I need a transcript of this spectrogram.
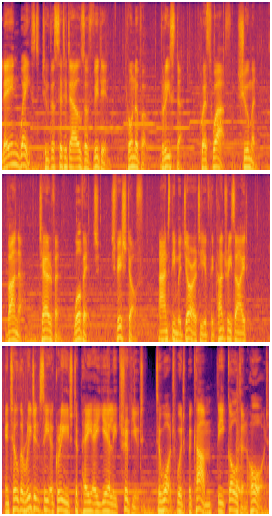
laying waste to the citadels of Vidin, Tornovo, Drysta, Preslav, Shumen, Varna, Cherven, Lovech, Svishtov, and the majority of the countryside, until the regency agreed to pay a yearly tribute to what would become the Golden Horde.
